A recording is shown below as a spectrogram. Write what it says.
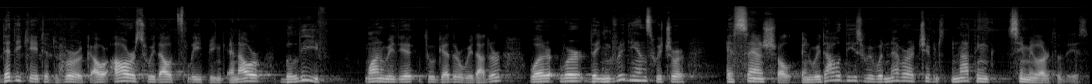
dedicated work, our hours without sleeping, and our belief, one did together with other, were, were the ingredients which were essential. And without these, we would never achieve nothing similar to this.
